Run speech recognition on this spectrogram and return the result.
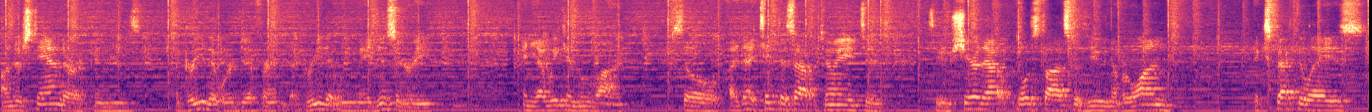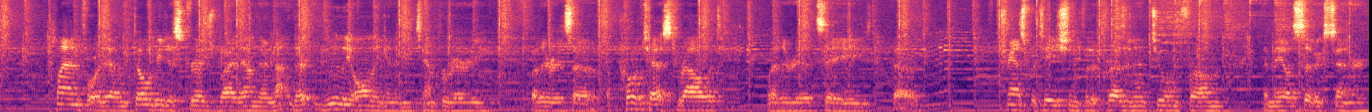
understand our opinions, agree that we're different, agree that we may disagree, and yet we can move on. So I, I take this opportunity to, to share that, those thoughts with you. Number one, expect delays, plan for them, don't be discouraged by them. They're, not, they're really only going to be temporary, whether it's a, a protest route, whether it's a uh, transportation for the president to and from the Mayo Civic Center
